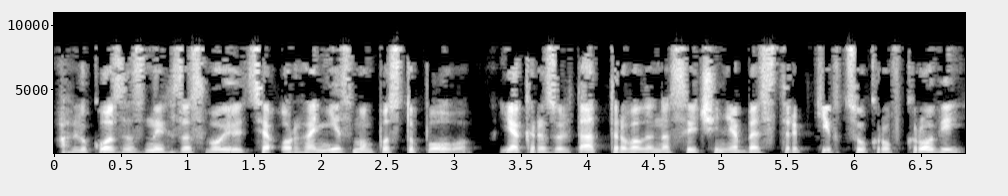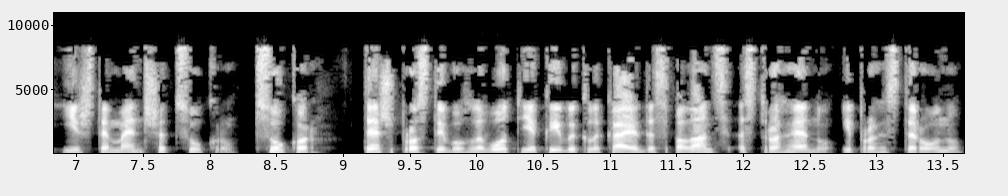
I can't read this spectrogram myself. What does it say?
а глюкоза з них засвоюється організмом поступово. Як результат тривале насичення без стрибків цукру в крові, їжте менше цукру. Цукор теж простий вуглевод, який викликає дисбаланс естрогену і прогестерону.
